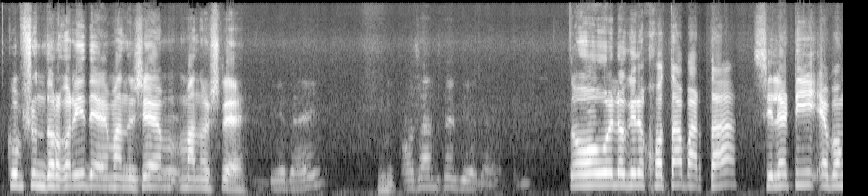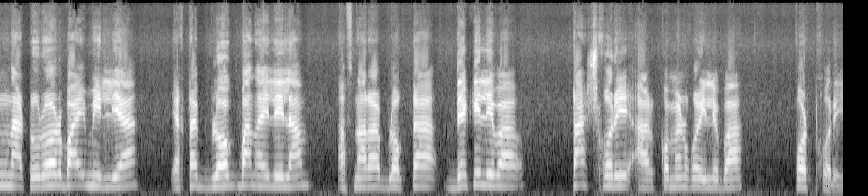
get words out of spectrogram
খুব সুন্দর করেই দেয় মানুষে দেয় তো ওই লগের কথাবার্তা সিলেটি এবং নাটোরের বাই মিলিয়া একটা ব্লগ বানাই নিলাম আপনারা ব্লগটা দেখি লিবা। টাচ করে আর কমেন্ট করিলে বা পট করি।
